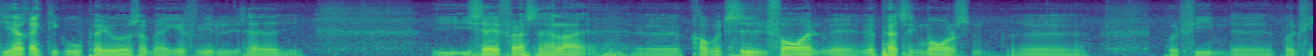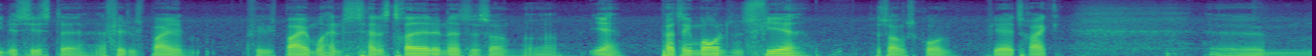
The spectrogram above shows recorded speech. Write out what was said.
de her rigtig gode perioder, som AGF virkelig havde i, i, især i første halvleg. Øh, kommer tidligt foran ved, ved Patrick Mortensen øh, på, et fint, øh, på en fin assist af, af Felix, Beim, Felix Beimo, hans, hans tredje den her sæson. Og ja, Patrick Mortensens fjerde sæsonscoring, fjerde i træk. Øhm,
